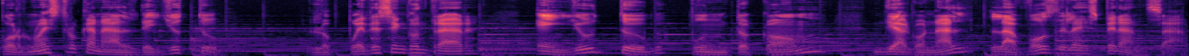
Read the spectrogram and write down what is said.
por nuestro canal de YouTube. Lo puedes encontrar en youtube.com diagonal La Voz de la Esperanza.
